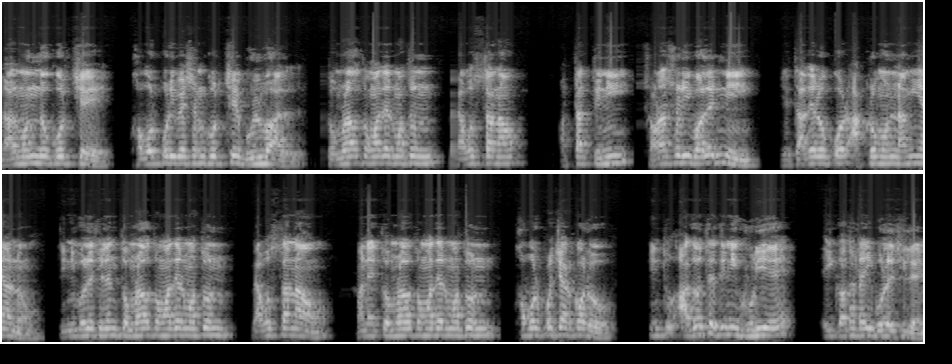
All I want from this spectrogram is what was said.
গালমন্দ করছে, খবর পরিবেশন করছে, ভুলভাল, তোমরাও তোমাদের মতন ব্যবস্থা নাও। অর্থাৎ তিনি সরাসরি বলেননি যে তাদের ওপর আক্রমণ নামিয়ে আনো। তিনি বলেছিলেন, তোমরাও তোমাদের মতন ব্যবস্থা নাও মানে তোমরাও তোমাদের মতন খবর প্রচার করো। কিন্তু আদতে তিনি ঘুরিয়ে এই কথাটাই বলেছিলেন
